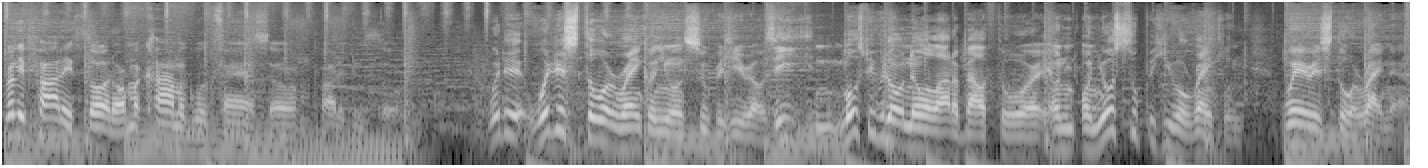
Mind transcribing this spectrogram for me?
Really probably Thor though. I'm a comic book fan, so I'm probably do Thor. Where, did, where does Thor rank on you on superheroes? He, most people don't know a lot about Thor. On, on your superhero ranking, where is Thor right now?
